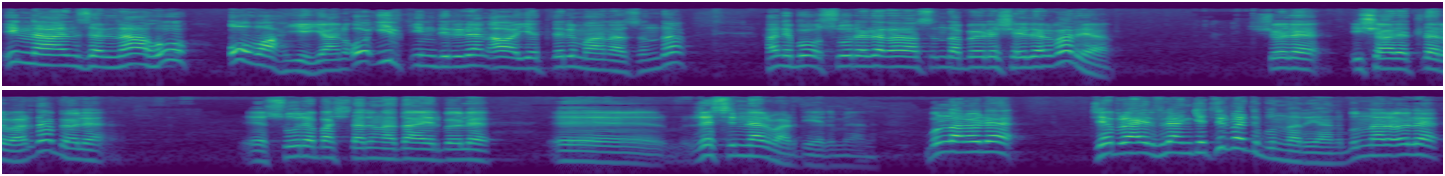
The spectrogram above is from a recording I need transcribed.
İnna enzelnahu o vahyi yani o ilk indirilen ayetleri manasında hani bu sureler arasında böyle şeyler var ya şöyle işaretler var da böyle e, sure başlarına dair böyle e, resimler var diyelim yani. Bunlar öyle Cebrail falan getirmedi bunları yani. Bunlar öyle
